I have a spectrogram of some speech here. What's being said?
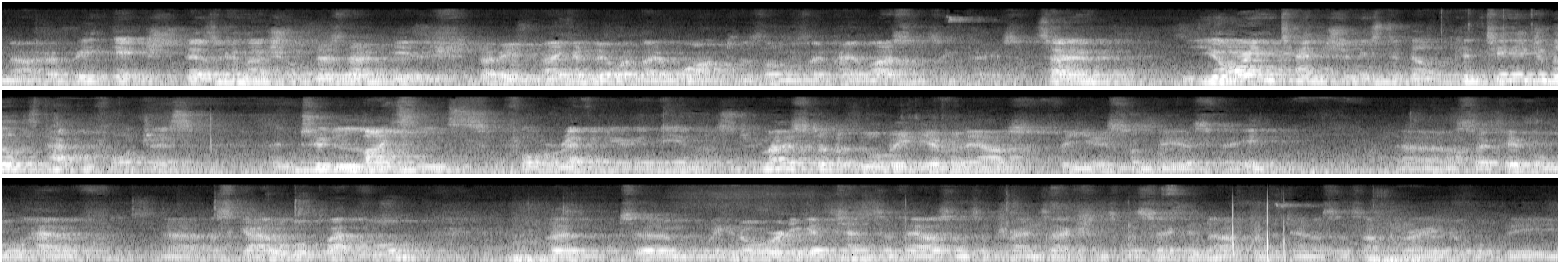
no. Free-ish. There's a commercial. There's no ish. I mean, they can do what they want as long as they pay licensing fees. So your intention is to build, continue to build this patent fortress and to license for revenue in the industry. Most of it will be given out for use on BSV, uh, so people will have uh, a scalable platform that um, we can already get tens of thousands of transactions per second. After the Genesis upgrade, it will be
